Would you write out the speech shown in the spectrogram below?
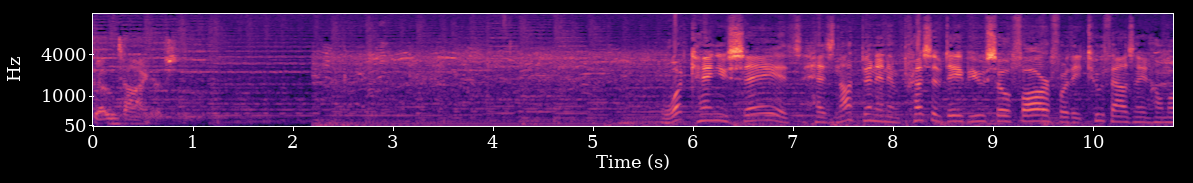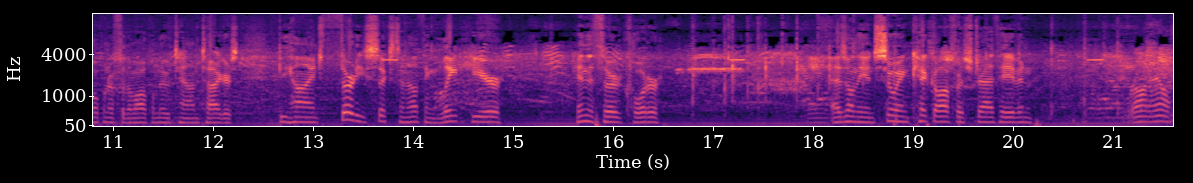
Go Tigers. What can you say? It has not been an impressive debut so far for the 2008 home opener for the Marple Newtown Tigers, behind 36 to nothing late here in the third quarter. As on the ensuing kickoff for Strath Haven, Ron Alf.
